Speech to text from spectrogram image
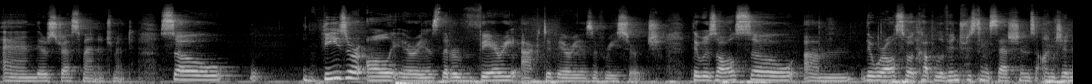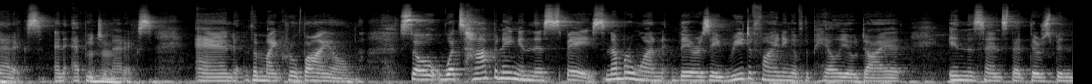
and there's stress management. So these are all areas that are very active areas of research. There was also um, there were also a couple of interesting sessions on genetics and epigenetics and the microbiome. So what's happening in this space? Number one, there's a redefining of the paleo diet in the sense that there's been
